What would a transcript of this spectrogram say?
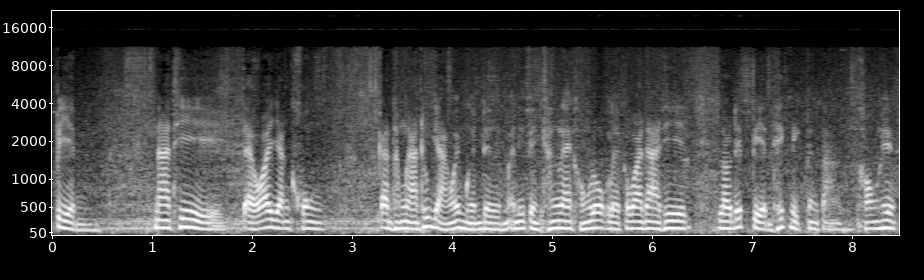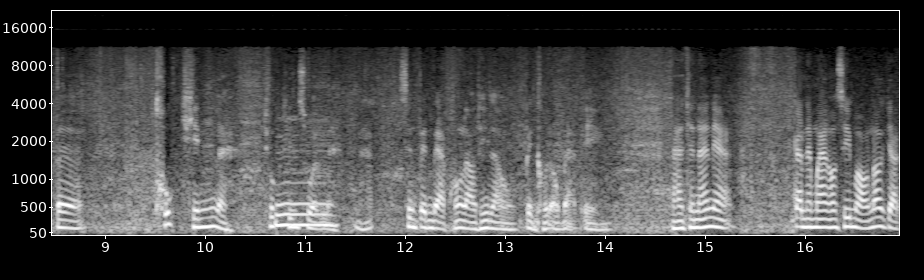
เปลี่ยนหน้าที่ แต่ว่ายังคงการทำงานทุกอย่างไว้เหมือนเดิม อันนี้เป็นครั้งแรกของโลกเลยก็ว่าได้ที่เราได้เปลี่ยนเทคนิคต่างๆ ของเฮลิคอปเตอร์ทุกชิ้นเลยทุกชิ้นส่วนเลยนะครับซึ่งเป็นแบบของเราที่เราเป็นคนออกแบบเองนะฉะนั้นเนี่ยการทำงานของซีหมอกนอกจาก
